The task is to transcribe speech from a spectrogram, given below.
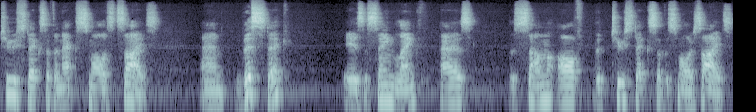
two sticks of the next smallest size. And this stick is the same length as the sum of the two sticks of the smaller size.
